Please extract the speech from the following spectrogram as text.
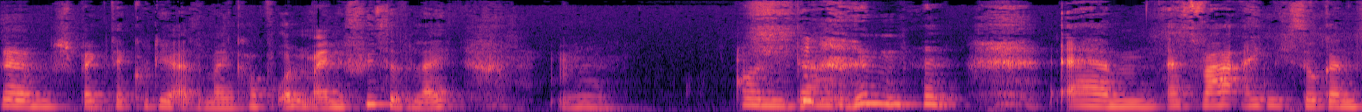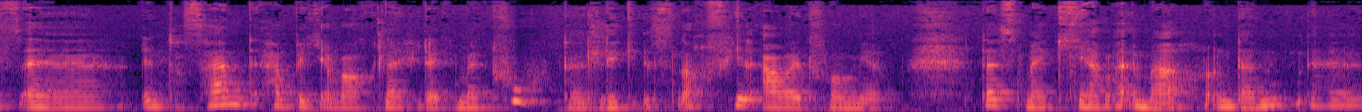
ähm, spektakulär. Also mein Kopf und meine Füße vielleicht. Und dann, ähm, es war eigentlich so ganz äh, interessant, habe ich aber auch gleich wieder gemerkt, puh, da liegt ist noch viel Arbeit vor mir. Das merke ich aber immer. Und dann äh,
